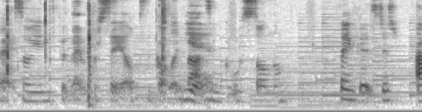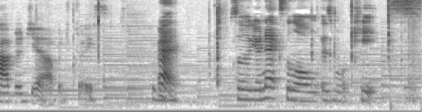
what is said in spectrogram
Right, so you need to put them for sale because they've got like bats Yeah. and ghosts on them. I think it's just average, yeah, average price. Right. So your next along is more cakes.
